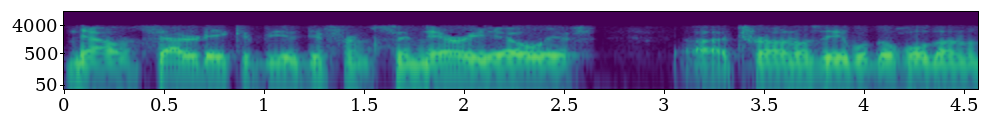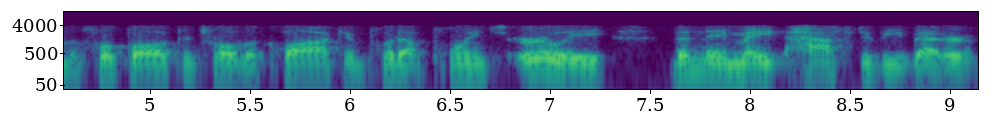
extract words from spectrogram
Now, Saturday could be a different scenario if uh, Toronto's able to hold on to the football, control the clock, and put up points early, then they might have to be better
